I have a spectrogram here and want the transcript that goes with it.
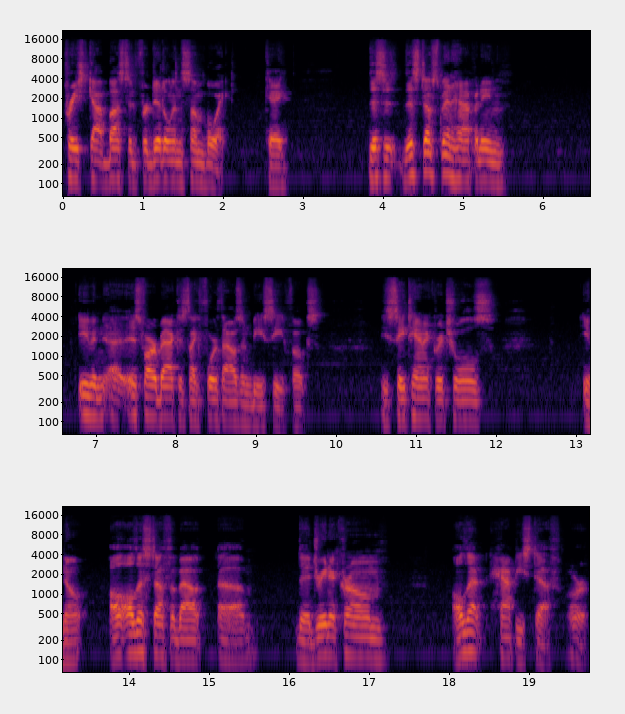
priest got busted for diddling some boy. Okay, this is this stuff's been happening even uh, as far back as like 4000 BC, folks. These satanic rituals, you know, all, all this stuff about um, the adrenochrome, all that happy stuff or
